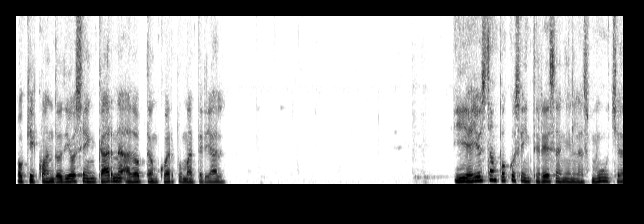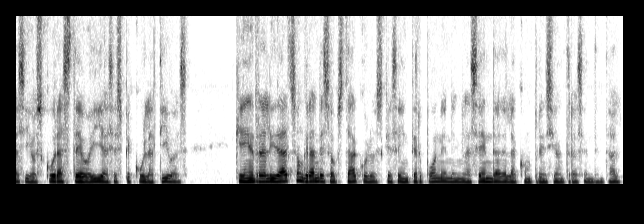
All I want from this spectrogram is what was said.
o que cuando Dios se encarna adopta un cuerpo material. Y ellos tampoco se interesan en las muchas y oscuras teorías especulativas, que en realidad son grandes obstáculos que se interponen en la senda de la comprensión trascendental.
